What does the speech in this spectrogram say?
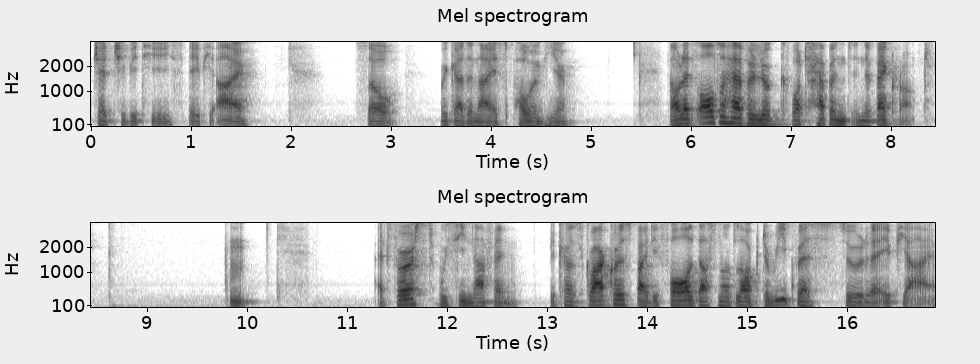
ChatGPT's API. So we got a nice poem here. Now let's also have a look what happened in the background. At first, we see nothing because Quarkus by default does not log the requests to the API.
